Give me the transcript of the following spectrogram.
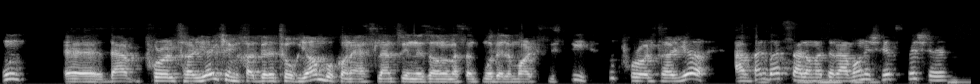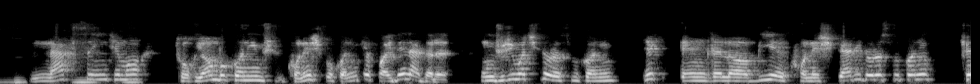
اون در پرولتاریایی که می‌خواد بره تقیام بکنه اصلا توی نظام مثلا مدل مارکسیستی اون پرولتاریا اول باید سلامت روانش حفظ بشه. نفس این که ما تقیام بکنیم کنش بکنیم که فایده نداره. اونجوری ما چی درست می‌کنیم؟ یک انقلابی کنشگری درست می‌کنیم که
